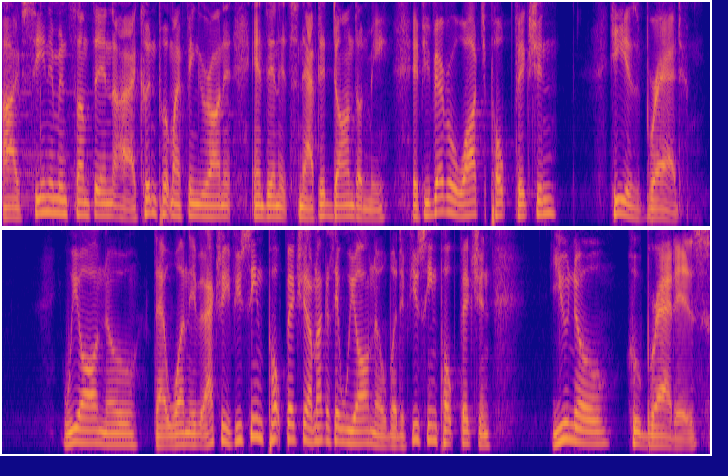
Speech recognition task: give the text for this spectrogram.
I've seen him in something. I couldn't put my finger on it. And then it snapped. It dawned on me. If you've ever watched Pulp Fiction, he is Brad. We all know that one. If, actually, if you've seen Pulp Fiction, I'm not going to say we all know, but if you've seen Pulp Fiction, you know who Brad is.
